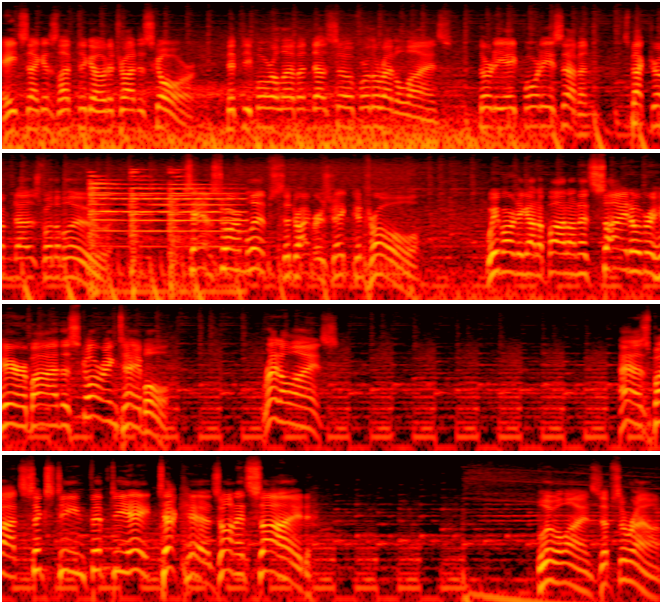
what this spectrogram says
Eight seconds left to go to try to score. 54-11 does so for the Red Alliance. 38-47, Spectrum does for the Blue. Sandstorm lifts, the drivers take control. We've already got a bot on its side over here by the scoring table. Red Alliance has bot 1658 Tech Heads on its side. Blue Alliance zips around.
